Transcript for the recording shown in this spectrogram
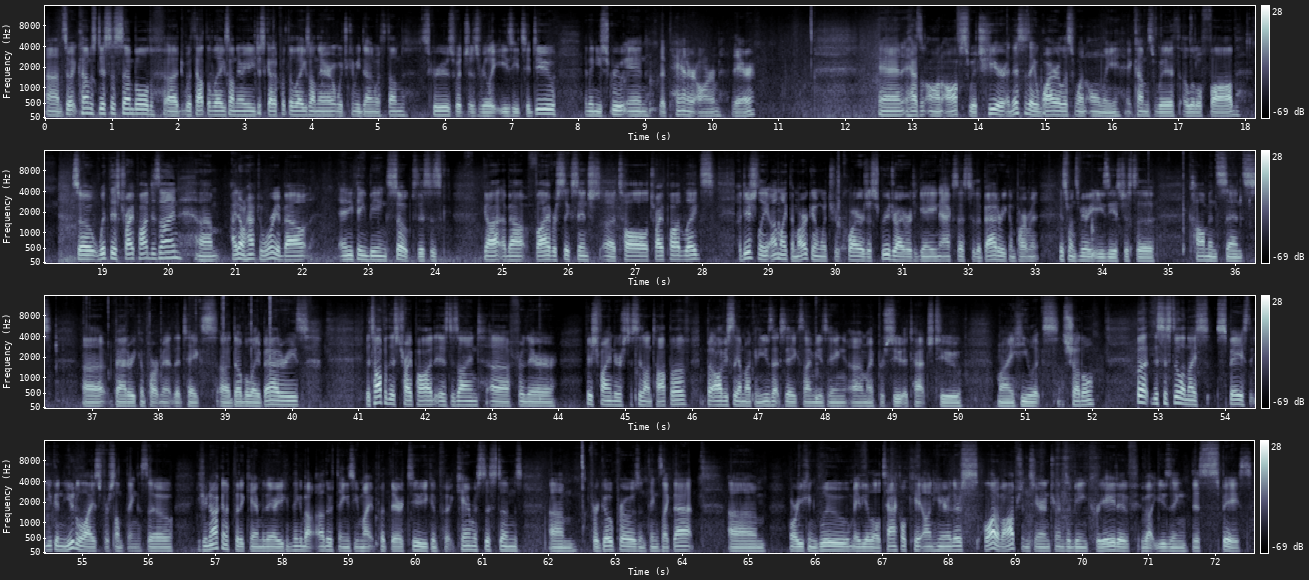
Um, so it comes disassembled uh, without the legs on there. You just got to put the legs on there, which can be done with thumb screws, which is really easy to do. And then you screw in the panner arm there. And it has an on-off switch here. And this is a wireless one only. It comes with a little fob so with this tripod design, um, I don't have to worry about anything being soaked. This has got about five or six inch uh, tall tripod legs. Additionally, unlike the Marcum, which requires a screwdriver to gain access to the battery compartment, this one's very easy. It's just a common sense uh, battery compartment that takes uh, AA batteries. The top of this tripod is designed uh, for their fish finders to sit on top of. But obviously I'm not going to use that today because I'm using uh, my Pursuit attached to my Helix shuttle. But this is still a nice space that you can utilize for something. So if you're not going to put a camera there, you can think about other things you might put there too. You can put camera systems um, for GoPros and things like that. Um, or you can glue maybe a little tackle kit on here. There's a lot of options here in terms of being creative about using this space.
